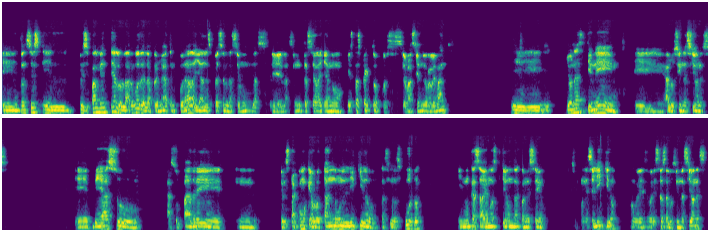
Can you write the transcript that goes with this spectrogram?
Eh, entonces, el, principalmente a lo largo de la primera temporada, ya después en las segundas, eh, la segunda y tercera, ya no, este aspecto pues se va haciendo irrelevante. Eh, Jonas tiene eh, alucinaciones. Eh, ve a su, a su padre que está como que brotando un líquido así oscuro y nunca sabemos qué onda con ese, con ese líquido o, o esas alucinaciones.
